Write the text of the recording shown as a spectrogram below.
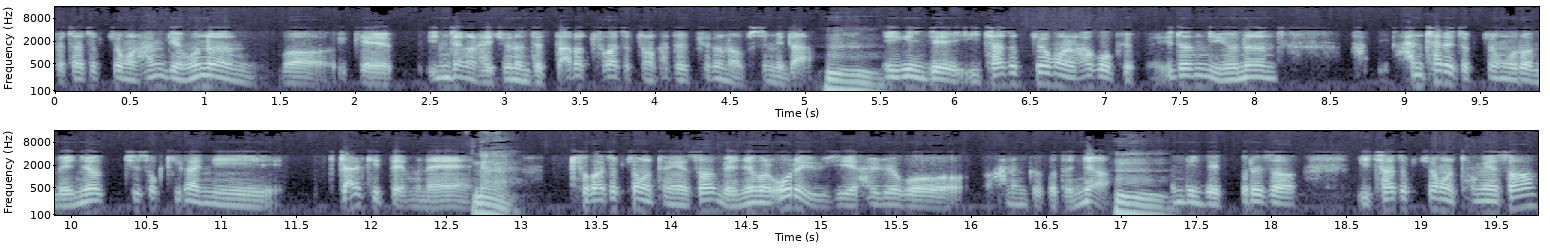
교차 접종을 한 경우는 뭐 이렇게 인정을 해주는데 따로 추가 접종을 받을 필요는 없습니다. 음. 이게 이제 2차 접종을 하고 이런 이유는 한 차례 접종으로 면역 지속 기간이 짧기 때문에 네. 추가 접종을 통해서 면역을 오래 유지하려고 하는 거거든요. 음. 근데 이제 그래서 2차 접종을 통해서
